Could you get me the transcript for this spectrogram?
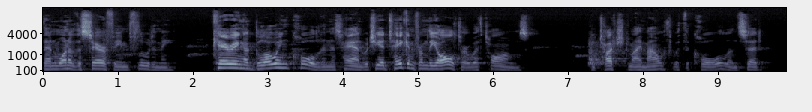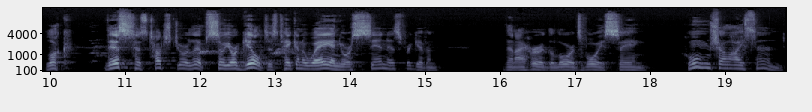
Then one of the seraphim flew to me, carrying a glowing coal in his hand, which he had taken from the altar with tongs. He touched my mouth with the coal and said, Look, this has touched your lips, so your guilt is taken away and your sin is forgiven. Then I heard the Lord's voice saying, Whom shall I send?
